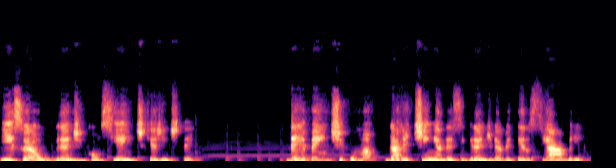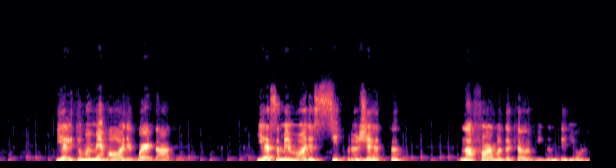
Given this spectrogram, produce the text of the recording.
Isso é o grande inconsciente que a gente tem. De repente, uma gavetinha desse grande gaveteiro se abre e ali tem uma memória guardada. E essa memória se projeta na forma daquela vida anterior.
